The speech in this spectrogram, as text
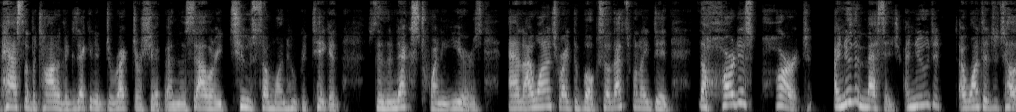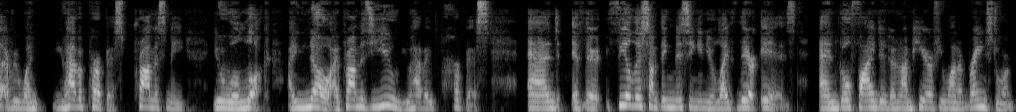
pass the baton of executive directorship and the salary to someone who could take it to the next 20 years. And I wanted to write the book. So that's what I did. The hardest part, I knew the message. I knew that I wanted to tell everyone, you have a purpose. Promise me you will look. I know. I promise you, you have a purpose. And if there feel there's something missing in your life, there is and go find it. And I'm here if you want to brainstorm.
